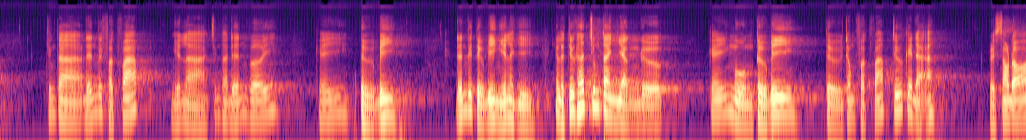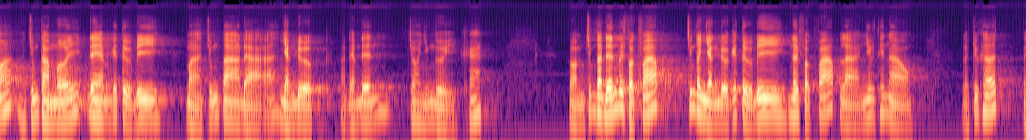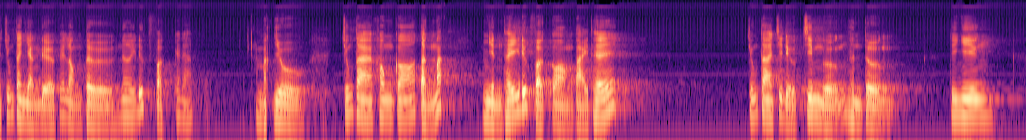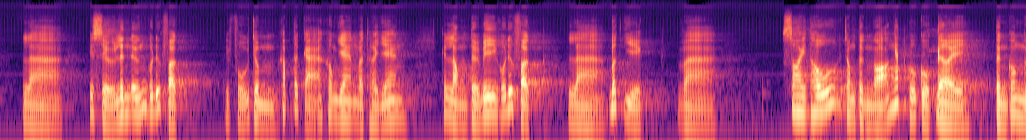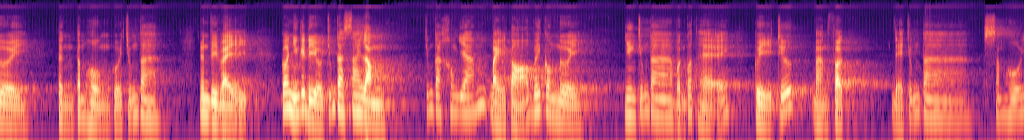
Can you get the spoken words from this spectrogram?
chúng ta đến với Phật pháp, nghĩa là chúng ta đến với cái từ bi. Đến với từ bi nghĩa là gì? Nghĩa là trước hết chúng ta nhận được cái nguồn từ bi từ trong Phật pháp trước cái đã. Rồi sau đó chúng ta mới đem cái từ bi mà chúng ta đã nhận được và đem đến cho những người khác còn chúng ta đến với Phật Pháp, chúng ta nhận được cái từ bi nơi Phật Pháp là như thế nào? Là trước hết là chúng ta nhận được cái lòng từ nơi Đức Phật cái đã. Mặc dù chúng ta không có tận mắt nhìn thấy Đức Phật còn tại thế, chúng ta chỉ được chiêm ngưỡng hình tượng. Tuy nhiên là cái sự linh ứng của Đức Phật thì phủ trùm khắp tất cả không gian và thời gian cái lòng từ bi của đức phật là bất diệt và soi thấu trong từng ngõ ngách của cuộc đời, từng con người, từng tâm hồn của chúng ta. Nên vì vậy, có những cái điều chúng ta sai lầm, chúng ta không dám bày tỏ với con người, nhưng chúng ta vẫn có thể quỳ trước bàn phật để chúng ta sám hối,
